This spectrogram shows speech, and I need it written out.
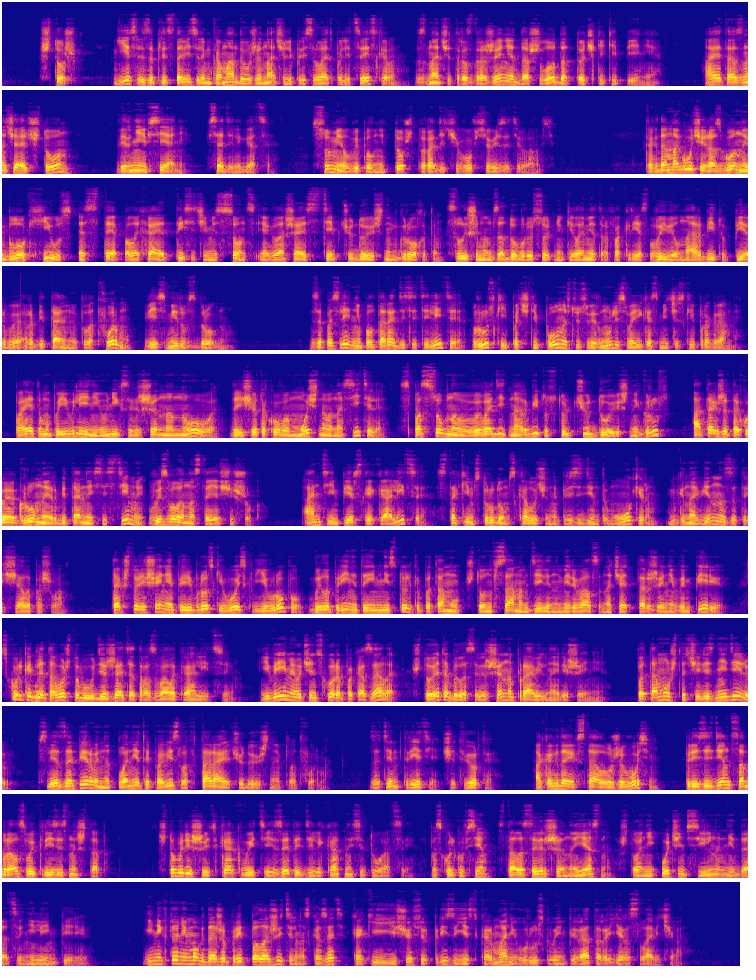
Что ж, если за представителем команды уже начали присылать полицейского, значит раздражение дошло до точки кипения. А это означает, что он, вернее все они, вся делегация, сумел выполнить то, что ради чего все и затевалось. Когда могучий разгонный блок Хиус СТ полыхает тысячами солнц и оглашая степь чудовищным грохотом, слышимым за добрую сотню километров окрест, вывел на орбиту первую орбитальную платформу, весь мир вздрогнул. За последние полтора десятилетия русские почти полностью свернули свои космические программы. Поэтому появление у них совершенно нового, да еще такого мощного носителя, способного выводить на орбиту столь чудовищный груз, а также такой огромной орбитальной системы, вызвало настоящий шок. Антиимперская коалиция, с таким с трудом сколоченной президентом Уокером, мгновенно затрещала по швам. Так что решение о переброске войск в Европу было принято им не столько потому, что он в самом деле намеревался начать вторжение в империю, сколько для того, чтобы удержать от развала коалицию. И время очень скоро показало, что это было совершенно правильное решение. Потому что через неделю вслед за первой над планетой повисла вторая чудовищная платформа. Затем третья, четвертая. А когда их стало уже восемь, президент собрал свой кризисный штаб, чтобы решить, как выйти из этой деликатной ситуации поскольку всем стало совершенно ясно, что они очень сильно недооценили империю. И никто не мог даже предположительно сказать, какие еще сюрпризы есть в кармане у русского императора Ярославичева.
